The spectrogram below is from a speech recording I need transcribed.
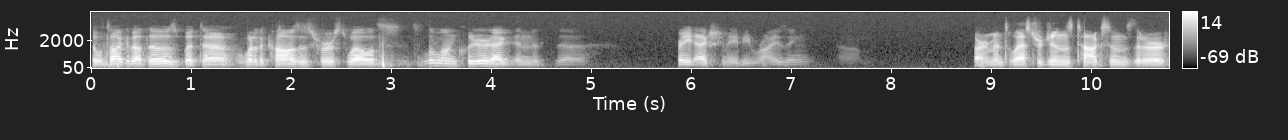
so we'll talk about those, but uh, what are the causes first? Well, it's, it's a little unclear, and the rate actually may be rising. Um, environmental estrogens, toxins that are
